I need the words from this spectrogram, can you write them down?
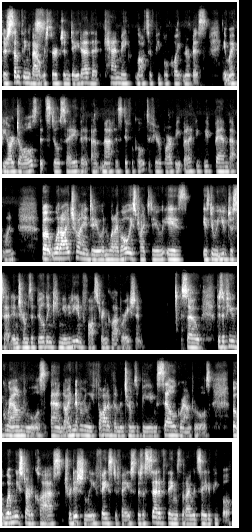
There's something about research and data that can make lots of people quite nervous. It might be our dolls that still say that uh, math is difficult if you're a Barbie, but I think we've banned that one. But what I try and do, and what I've always tried to do, is is do what you've just said in terms of building community and fostering collaboration. So there's a few ground rules, and I never really thought of them in terms of being SEL ground rules. But when we start a class, traditionally face to face, there's a set of things that I would say to people.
